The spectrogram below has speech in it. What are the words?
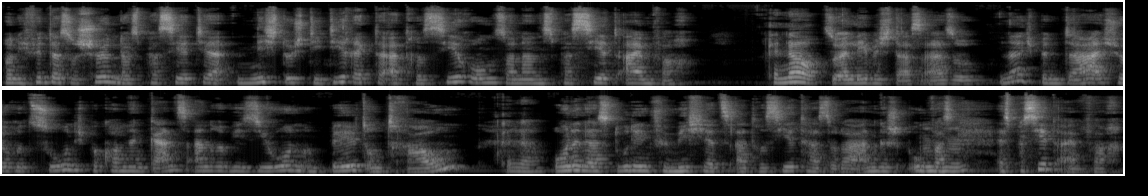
Und ich finde das so schön, das passiert ja nicht durch die direkte Adressierung, sondern es passiert einfach. Genau. So erlebe ich das. Also, ne, ich bin da, ich höre zu und ich bekomme eine ganz andere Vision und Bild und Traum. Genau. Ohne dass du den für mich jetzt adressiert hast oder irgendwas. Mhm. Es passiert einfach.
